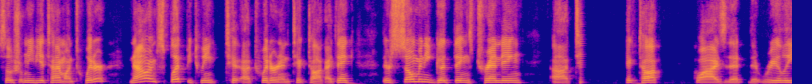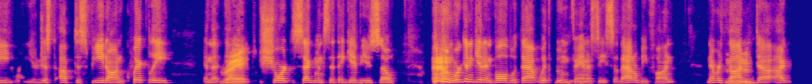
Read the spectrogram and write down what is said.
social media time on Twitter. Now I'm split between t- uh, Twitter and TikTok. I think there's so many good things trending uh, t- TikTok wise that that really you're just up to speed on quickly in the, right. the short segments that they give you. So we're going to get involved with that with Boom Fantasy. So that'll be fun. Never thought mm-hmm. uh, I'd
